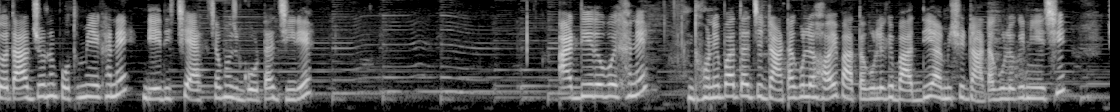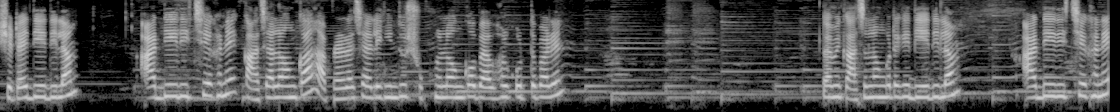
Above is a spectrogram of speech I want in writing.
তো তার জন্য প্রথমে এখানে দিয়ে দিচ্ছি এক চামচ গোটা জিরে। আর দিয়ে দেবো এখানে ধনে পাতার যে ডাঁটাগুলো হয়, পাতাগুলোকে বাদ দিয়ে আমি সেই ডাঁটাগুলোকে নিয়েছি, সেটাই দিয়ে দিলাম। আর দিয়ে দিচ্ছি এখানে কাঁচা লঙ্কা। আপনারা চাইলে কিন্তু শুকনো লঙ্কাও ব্যবহার করতে পারেন। তো আমি কাঁচা লঙ্কাটাকে দিয়ে দিলাম। আর দিয়ে দিচ্ছি এখানে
